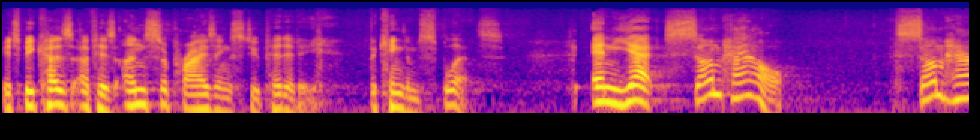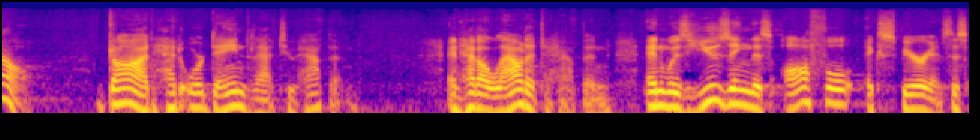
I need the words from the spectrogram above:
It's because of his unsurprising stupidity. The kingdom splits. And yet, somehow, somehow, God had ordained that to happen and had allowed it to happen and was using this awful experience, this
